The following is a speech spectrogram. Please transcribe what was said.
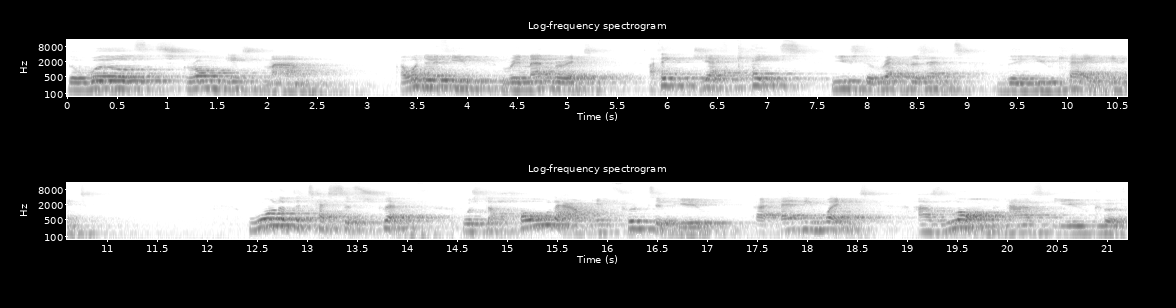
The World's Strongest Man. I wonder if you remember it. I think Geoff Capes used to represent the UK in it. One of the tests of strength was to hold out in front of you a heavy weight as long as you could.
